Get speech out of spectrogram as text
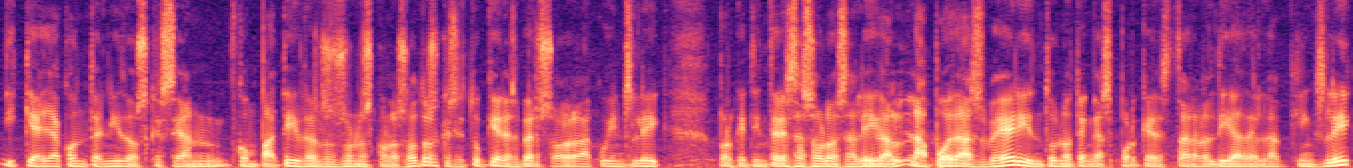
y que haya contenidos que sean compatibles los unos con los otros, que si tú quieres ver solo la Queens League porque te interesa solo esa liga, la puedas ver y tú no tengas por qué estar al día de la Kings League,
